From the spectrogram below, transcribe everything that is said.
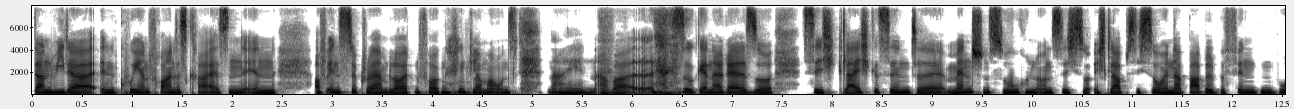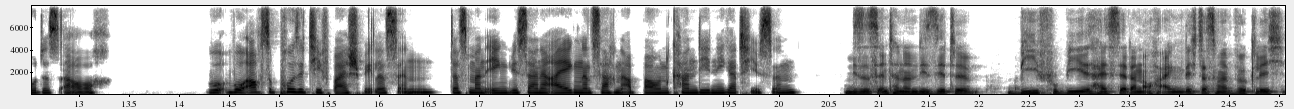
dann wieder in queeren Freundeskreisen, in, auf Instagram Leuten folgen, in Klammer uns, nein, aber so generell so sich gleichgesinnte Menschen suchen und sich so, ich glaube, sich so in einer Bubble befinden, wo das auch, wo, wo auch so Positivbeispiele sind, dass man irgendwie seine eigenen Sachen abbauen kann, die negativ sind. Dieses internalisierte Biphobie heißt ja dann auch eigentlich, dass man wirklich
